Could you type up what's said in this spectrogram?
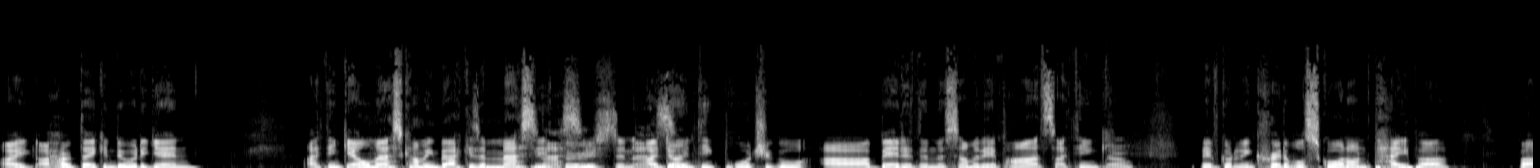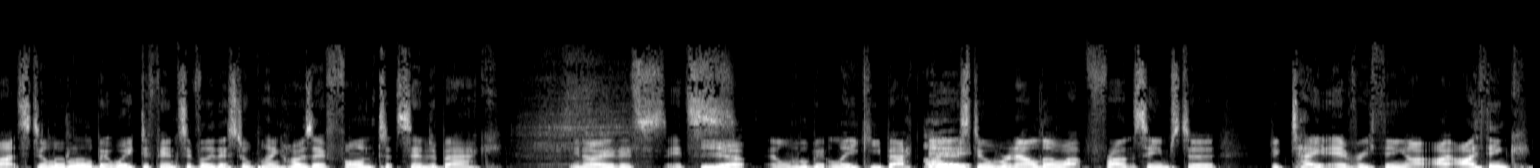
I, I hope they can do it again. I think Elmas coming back is a massive, Massive, boost, and I don't think Portugal are better than the sum of their parts. I think No. they've got an incredible squad on paper, but still a little bit weak defensively. They're still playing José Fonte at centre back. You know, this it's Yep. a little bit leaky back there. I- still, Ronaldo up front seems to dictate everything. I, I, I think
